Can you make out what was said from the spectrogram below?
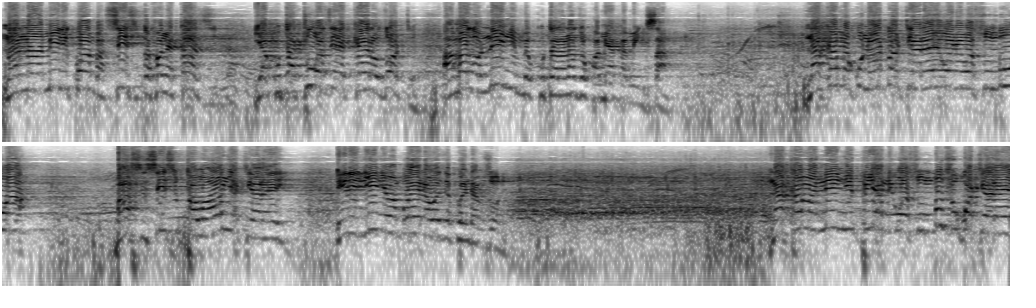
na naamini kwamba sisi tutafanya kazi ya kutatua zile kero zote ambazo ninyi mmekutana nazo kwa miaka mingi sana. Na kama kuna watu wa TRA wanawasumbua, basi sisi tutawaonya TRA ili nyinyi mambo yenu yaweze kwenda vizuri. Na kama ninyi pia ni wasumbufu kwa TRA,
